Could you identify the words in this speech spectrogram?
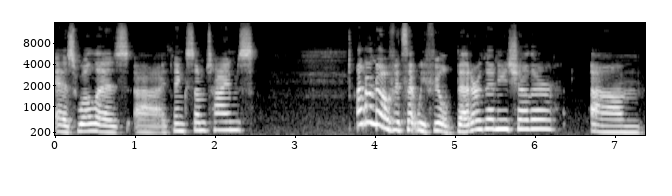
as well as uh, I think sometimes, I don't know if it's that we feel better than each other. Um,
